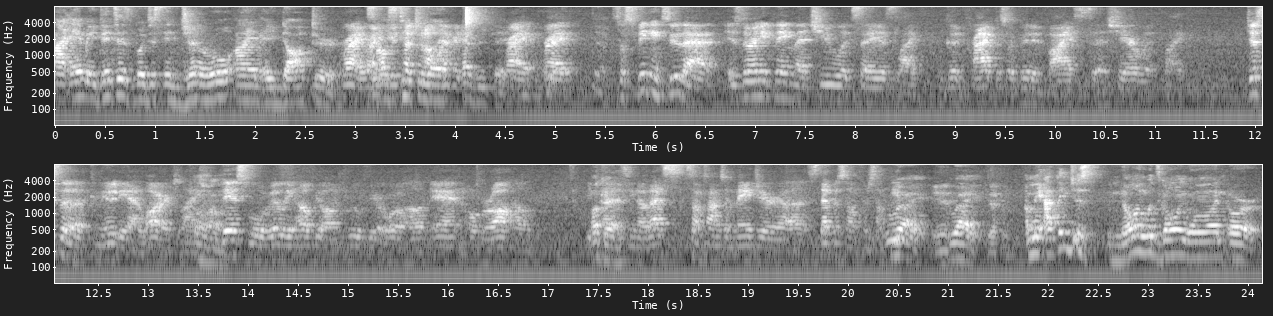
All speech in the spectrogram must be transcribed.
I am a dentist, but just in general, I am a doctor. Right, So right. I'm You're touching on on everything. everything. Right, right. Yeah. So speaking to that, is there anything that you would say is like good practice or good advice to share with like just the community at large? Like Uh-huh. this will really help y'all improve your oral health and overall health. Because Okay. you know that's sometimes a major uh, stepping stone for some people. Right, Yeah, right. Definitely. I mean, I think just knowing what's going on or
